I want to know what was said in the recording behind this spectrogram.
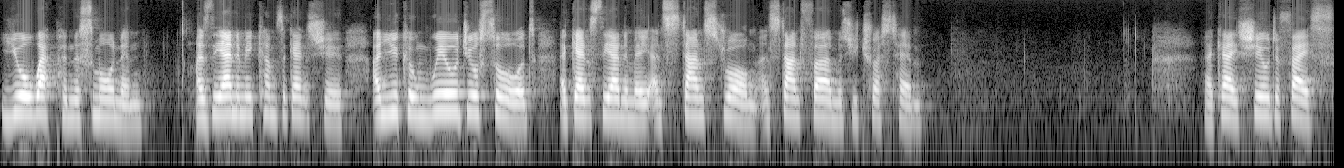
your weapon this morning as the enemy comes against you, and you can wield your sword against the enemy and stand strong and stand firm as you trust him. Okay, shield of faith.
